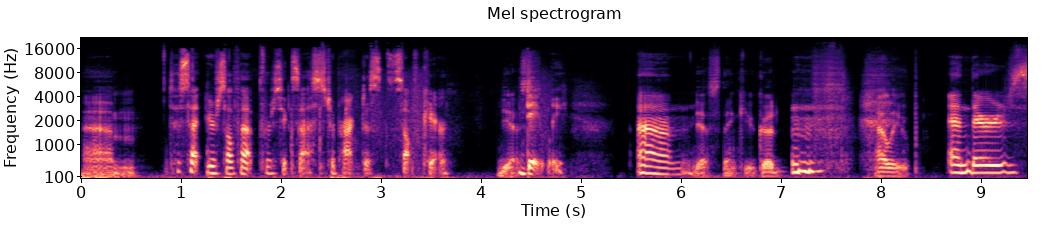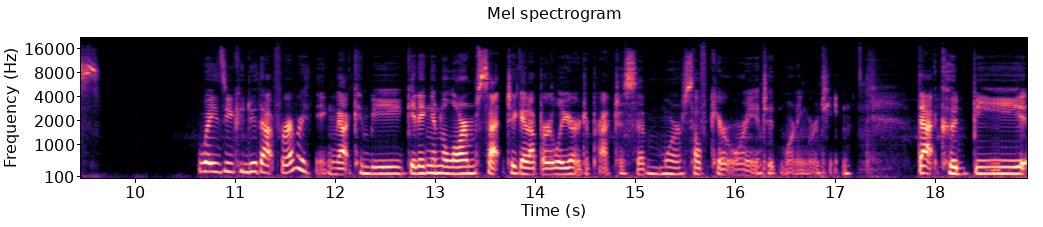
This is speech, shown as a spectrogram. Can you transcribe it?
Um, To set yourself up for success to practice self care yes, daily. Um, yes, thank you. Good alley oop. and there's ways you can do that for everything. That can be getting an alarm set to get up earlier to practice a more self care oriented morning routine. That could be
